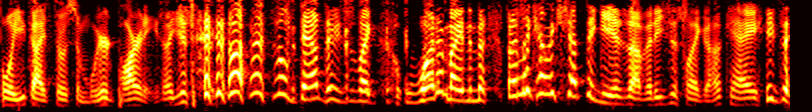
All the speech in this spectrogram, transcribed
boy, you guys throw some weird parties. I just a little down to he's just like, what am I in the middle? But I like how accepting he is of it. He's just like, okay, it's a,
